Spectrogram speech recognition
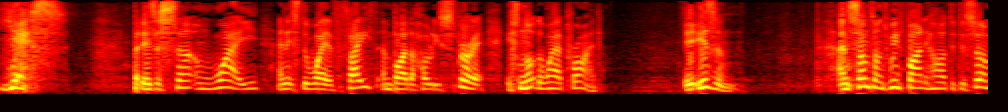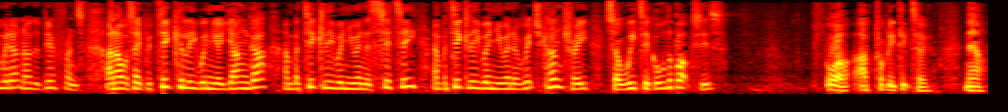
Yes. But there's a certain way, and it's the way of faith and by the Holy Spirit. It's not the way of pride. It isn't. And sometimes we find it hard to discern. We don't know the difference. And I would say particularly when you're younger, and particularly when you're in the city, and particularly when you're in a rich country. So we tick all the boxes. Well, I've probably ticked two now.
